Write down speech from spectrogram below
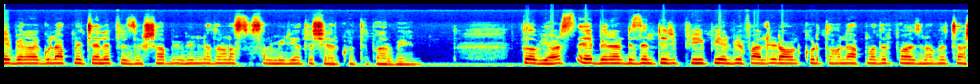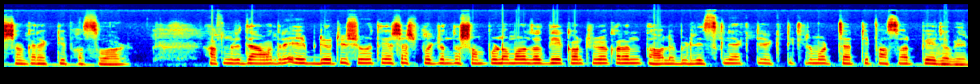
এই ব্যানারগুলো আপনি চাইলে ফেসবুক সহ বিভিন্ন ধরনের সোশ্যাল মিডিয়াতে শেয়ার করতে পারবেন। তো ভিউয়ার্স এই ব্যানার ডিজাইনটির প্রি পিএলপি ফাইলটি ডাউনলোড করতে হলে আপনাদের প্রয়োজন হবে চার সংখ্যার একটি পাসওয়ার্ড আপনি যদি আমাদের এই ভিডিওটি শুরু থেকে শেষ পর্যন্ত সম্পূর্ণ মনোযোগ দিয়ে কন্টিনিউ করেন, তাহলে ভিডিওর স্ক্রিনে একটি একটি মোট চারটি পাসওয়ার্ড পেয়ে যাবেন।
